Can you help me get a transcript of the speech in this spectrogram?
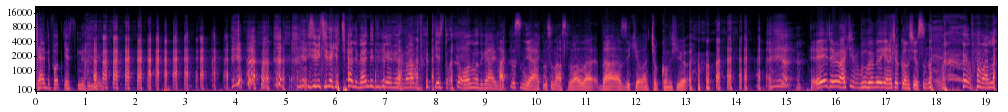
kendi podcast'ini dinliyorum. Bizim için de geçerli. Ben de dinleyemiyorum abi. Podcast olmadı galiba. haklısın ya haklısın Aslı valla daha az zeki olan çok konuşuyor. Eee Cemil belki bu bölümde de gene çok konuşuyorsun. Vallahi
